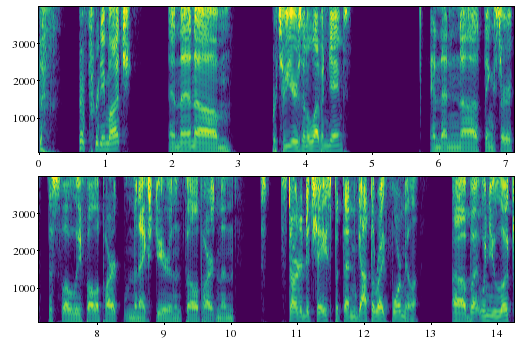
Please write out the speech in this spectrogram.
pretty much and then um, for two years and 11 games. And then uh, things started to slowly fall apart the next year and then fell apart and then started to chase, but then got the right formula. Uh, but when you look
